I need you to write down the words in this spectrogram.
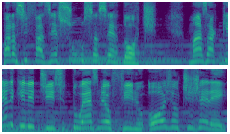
para se fazer sumo sacerdote, mas aquele que lhe disse: Tu és meu filho, hoje eu te gerei.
